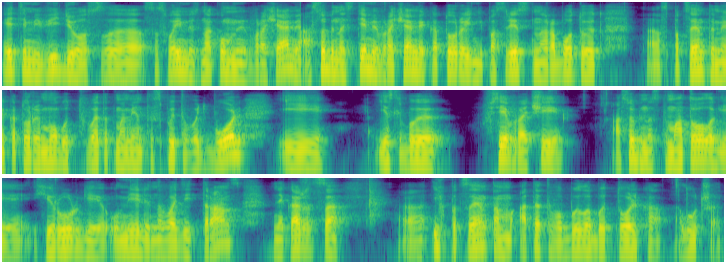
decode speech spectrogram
этими видео с, со своими знакомыми врачами, особенно с теми врачами, которые непосредственно работают э, с пациентами, которые могут в этот момент испытывать боль. И если бы все врачи, особенно стоматологи, хирурги, умели наводить транс, мне кажется, э, их пациентам от этого было бы только лучше.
